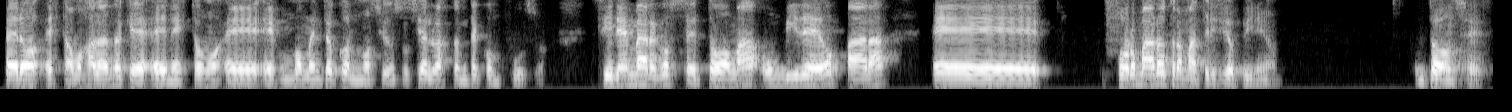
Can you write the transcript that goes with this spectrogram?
pero estamos hablando que en esto eh, es un momento de conmoción social bastante confuso. Sin embargo, se toma un video para eh, formar otra matriz de opinión. Entonces,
